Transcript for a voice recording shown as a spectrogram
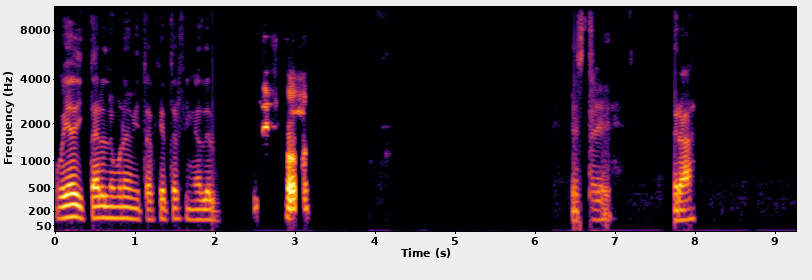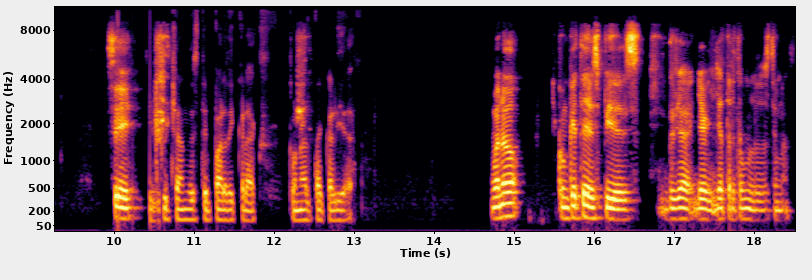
voy a dictar el número de mi tarjeta al final del por favor. Este verá Sí, escuchando este par de cracks con alta calidad. bueno, ¿con qué te despides? Pues ya, ya, ya tratamos los dos temas.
